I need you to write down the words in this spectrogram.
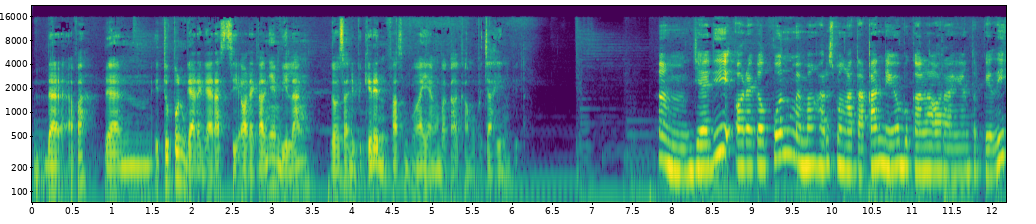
da, apa dan itu pun gara-gara si Oracle-nya bilang gak usah dipikirin vas bunga yang bakal kamu pecahin gitu. Hmm, jadi Oracle pun memang harus mengatakan Neo bukanlah orang yang terpilih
